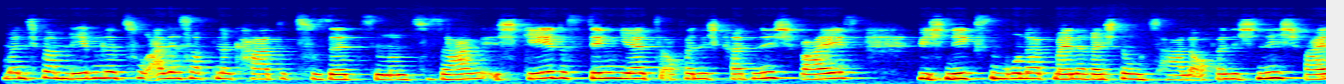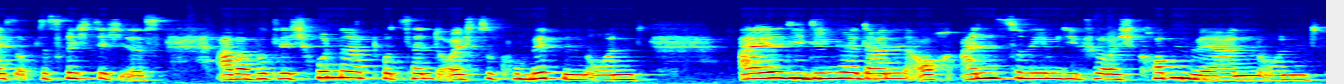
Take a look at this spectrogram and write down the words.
manchmal im Leben dazu, alles auf eine Karte zu setzen und zu sagen, ich gehe das Ding jetzt, auch wenn ich gerade nicht weiß, wie ich nächsten Monat meine Rechnung zahle, auch wenn ich nicht weiß, ob das richtig ist, aber wirklich 100 Prozent euch zu committen und all die Dinge dann auch anzunehmen, die für euch kommen werden und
